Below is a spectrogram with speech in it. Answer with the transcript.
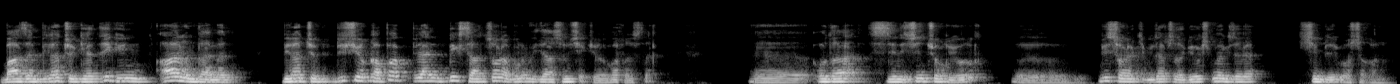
bazen bilanço geldiği gün anında hemen bilanço düşüyor kapak. Ben bir saat sonra bunun videosunu çekiyorum arkadaşlar. Ee, o da sizin için çok iyi olur. Ee, bir sonraki bilançoda görüşmek üzere. Şimdilik hoşçakalın.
